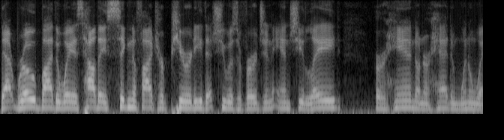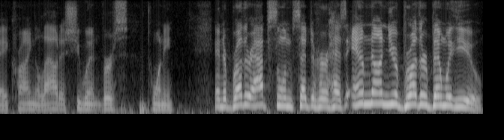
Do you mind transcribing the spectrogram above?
That robe, by the way, is how they signified her purity, that she was a virgin. And she laid her hand on her head and went away, crying aloud as she went. Verse 20. And her brother Absalom said to her, Has Amnon your brother been with you?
